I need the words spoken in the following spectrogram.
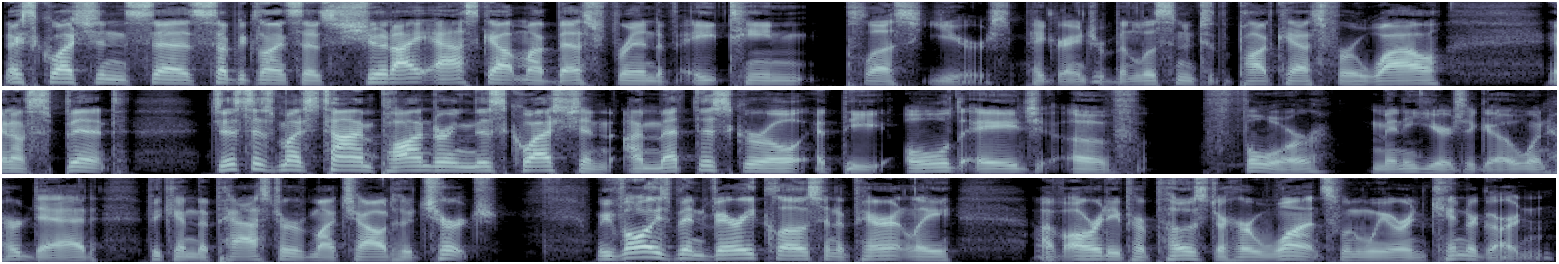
Next question says subject line says, Should I ask out my best friend of 18 plus years? Hey Granger, been listening to the podcast for a while and I've spent just as much time pondering this question. I met this girl at the old age of four many years ago when her dad became the pastor of my childhood church. We've always been very close, and apparently, I've already proposed to her once when we were in kindergarten.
